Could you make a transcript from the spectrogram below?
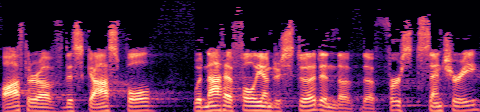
author of this gospel, would not have fully understood in the, the first century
